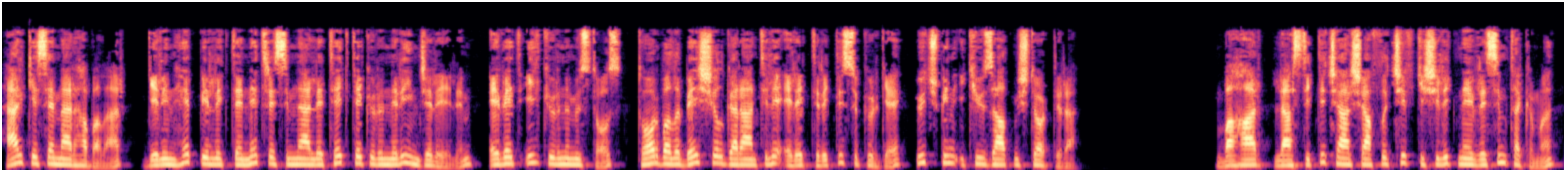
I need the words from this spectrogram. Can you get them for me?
Herkese merhabalar, gelin hep birlikte net resimlerle tek tek ürünleri inceleyelim. Evet ilk ürünümüz toz, torbalı 5 yıl garantili elektrikli süpürge, 3264 lira. Bahar, lastikli çarşaflı çift kişilik nevresim takımı,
